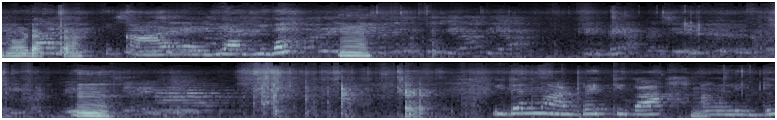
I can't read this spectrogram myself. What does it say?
ನೋಡಕ್ಕೆ. ಹ್ಞೂ ಹ್ಞೂ ಇದನ್ನ ಮಾಡ್ಬೇಕೀಗ. ಆಮೇಲೆ ಇದು.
